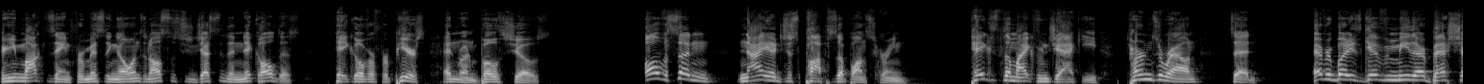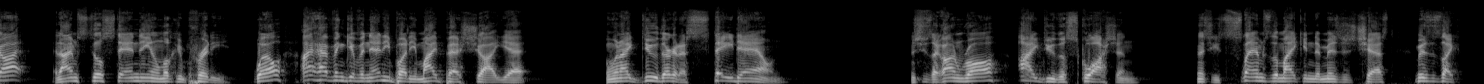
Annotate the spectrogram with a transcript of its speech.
or he mocked Zayn for missing Owens and also suggested that Nick Aldis take over for Pierce and run both shows. All of a sudden, Nia just pops up on screen, takes the mic from Jackie, turns around, said, Everybody's giving me their best shot, and I'm still standing and looking pretty. Well, I haven't given anybody my best shot yet. And when I do, they're going to stay down. And she's like, On Raw, I do the squashing. And then she slams the mic into Miz's chest. Miz is like,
